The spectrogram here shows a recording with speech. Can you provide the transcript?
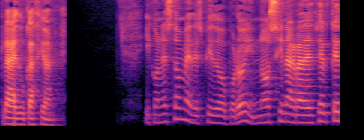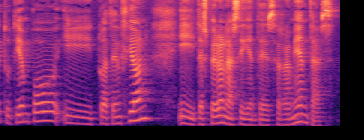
la educación. Y con esto me despido por hoy, no sin agradecerte tu tiempo y tu atención y te espero en las siguientes herramientas.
